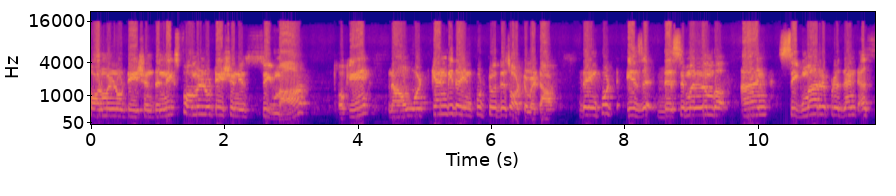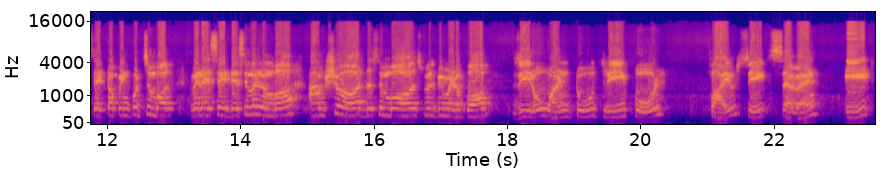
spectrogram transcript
formal notation. The next formal notation is sigma. Okay. Now what can be the input to this automata? The input is decimal number and sigma represent a set of input symbol. When I say decimal number, I'm sure the symbols will be made up of 0, 1, 2, 3, 4, 5, 6, 7, 8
